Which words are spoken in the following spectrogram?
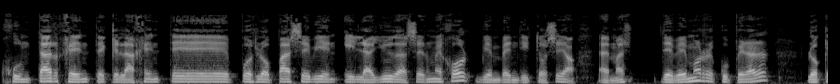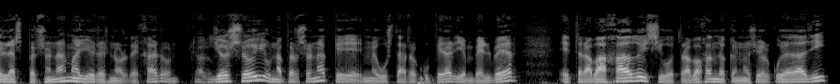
juntar gente, que la gente pues lo pase bien y le ayuda a ser mejor, bien bendito sea. Además, debemos recuperar lo que las personas mayores nos dejaron. Claro. Yo soy una persona que me gusta recuperar y en Belver he trabajado y sigo trabajando, que no soy el cura de allí,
